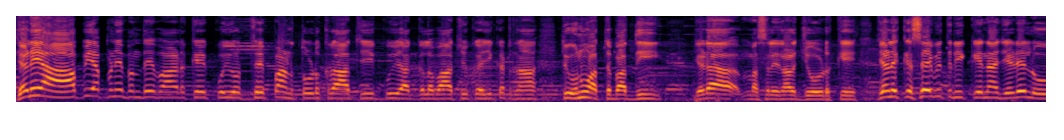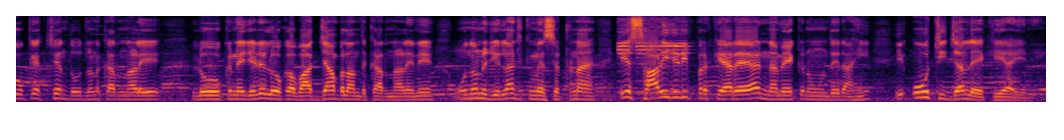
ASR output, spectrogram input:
ਜਿਹੜੇ ਆਪ ਹੀ ਆਪਣੇ ਬੰਦੇ ਵਾੜ ਕੇ ਕੋਈ ਉੱਥੇ ਭੰਨ ਤੋੜ ਕਰਾਤੀ, ਕੋਈ ਅੱਗ ਲਵਾਤੀ ਕੋਈ ਜਿਹੀ ਘਟਨਾ, ਤੇ ਉਹਨੂੰ ਅੱਤਵਾਦੀ ਜਿਹੜਾ ਮਸਲੇ ਨਾਲ ਜੋੜ ਕੇ ਜਿਹੜੇ ਕਿਸੇ ਵੀ ਤਰੀਕੇ ਨਾਲ ਜਿਹੜੇ ਲੋਕ ਇੱਥੇ ਅੰਦੋਲਨ ਕਰਨ ਵਾਲੇ ਲੋਕ ਨੇ ਜਿਹੜੇ ਲੋਕ ਆਵਾਜ਼ਾਂ ਬੁਲੰਦ ਕਰਨ ਵਾਲੇ ਨੇ ਉਹਨਾਂ ਨੂੰ ਜੇਲ੍ਹਾਂ 'ਚ ਕਿਵੇਂ ਸੱਟਣਾ ਹੈ? ਇਹ ਸਾਰੀ ਜਿਹੜੀ ਪ੍ਰਕਿਰਿਆ ਹੈ ਨਵੇਂ ਕਾਨੂੰਨ ਦੇ ਰਾਹੀਂ ਇਹ ਉਹ ਚੀਜ਼ਾਂ ਲੈ ਕੇ ਆਏ ਨੇ।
